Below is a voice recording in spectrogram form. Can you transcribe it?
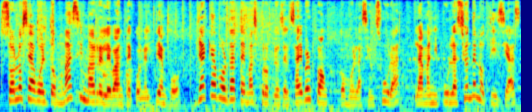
solo se ha vuelto más y más relevante con el tiempo, ya que aborda temas propios del cyberpunk como la censura, la manipulación de noticias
